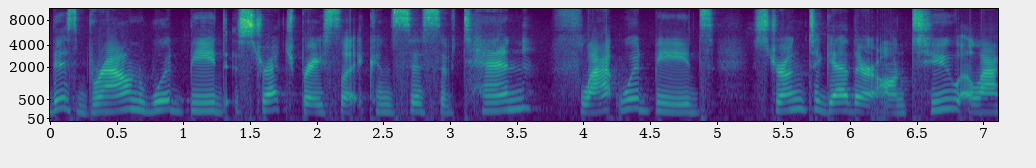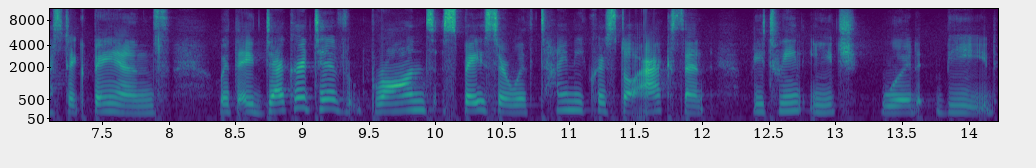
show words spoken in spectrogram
This brown wood bead stretch bracelet consists of 10 flat wood beads strung together on two elastic bands with a decorative bronze spacer with tiny crystal accent between each wood bead.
